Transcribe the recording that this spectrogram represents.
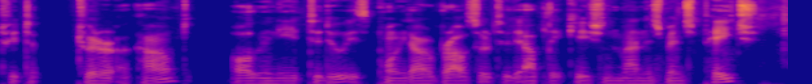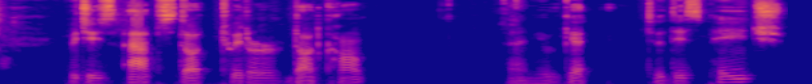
Twitter, Twitter account. All we need to do is point our browser to the application management page, which is apps.twitter.com. And you'll get to this page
